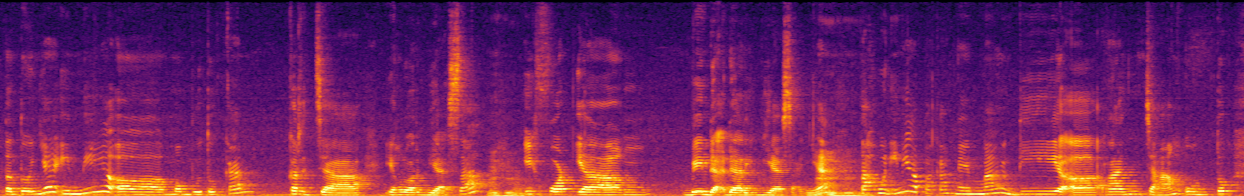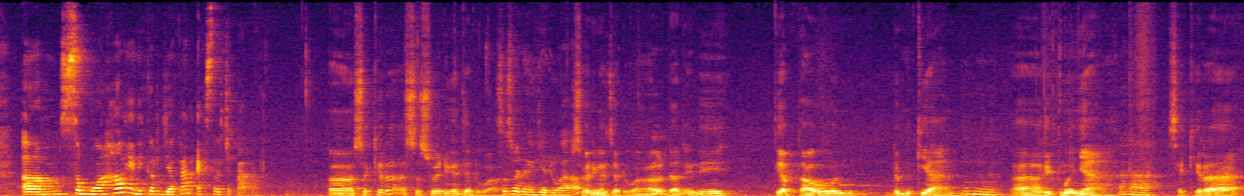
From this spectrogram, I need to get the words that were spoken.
tentunya ini uh, membutuhkan kerja yang luar biasa, Mhm. effort yang beda dari biasanya. Mhm. Tahun ini apakah memang dirancang untuk em, semua hal yang dikerjakan ekstra cepat Eh, saya kira sesuai dengan jadwal. sesuai dengan jadwal? Sesuai dengan jadwal dan ini tiap tahun demikian Mhm. eh, ritmenya. Aha. Saya kira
